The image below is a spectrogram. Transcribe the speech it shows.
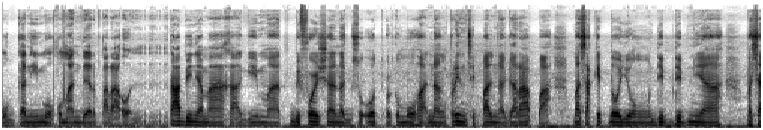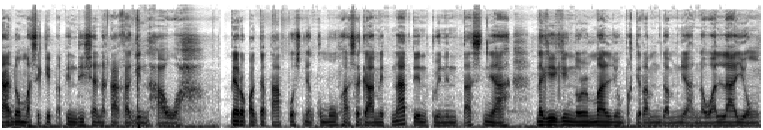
ug kanimo commander paraon. Sabi niya mga kaagimat before siya nagsuot or kumuha ng principal na garapa masakit daw yung dibdib niya. Masyadong masikip at hindi siya nakakaginhawa. Pero pagkatapos niyang kumuha sa gamit natin, kwinintas niya, nagiging normal yung pakiramdam niya, nawala yung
